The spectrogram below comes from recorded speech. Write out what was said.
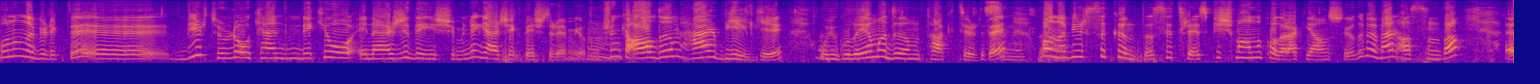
Bununla birlikte e, bir türlü o kendimdeki o enerji değişimini gerçekleştiremiyordum. Hmm. Çünkü aldığım her bilgi uygulayamadığım takdirde Kesinlikle. bana bir sıkıntı, stres, pişmanlık olarak yansıyordu ve ben aslında e,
